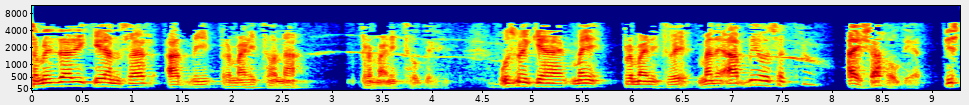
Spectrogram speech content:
समझदारी के अनुसार आदमी प्रमाणित होना प्रमाणित हो गए उसमें क्या है? मैं प्रमाणित हुए। मैंने आप भी हो सकते हो। ऐसा हो गया। इस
